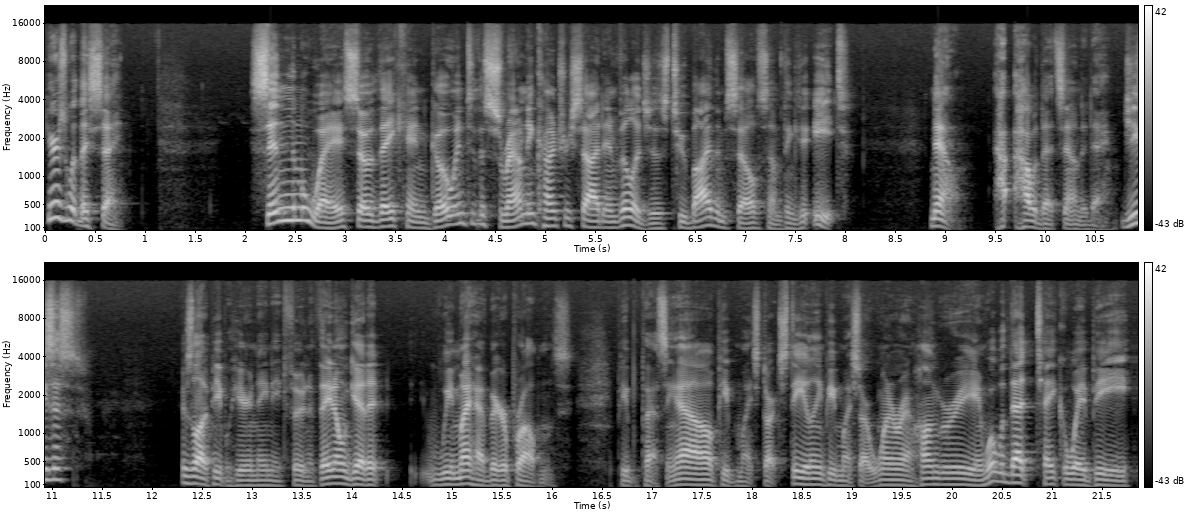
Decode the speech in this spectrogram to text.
Here's what they say Send them away so they can go into the surrounding countryside and villages to buy themselves something to eat. Now, how would that sound today? Jesus, there's a lot of people here and they need food. And if they don't get it, we might have bigger problems. People passing out, people might start stealing, people might start wandering around hungry. And what would that takeaway be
